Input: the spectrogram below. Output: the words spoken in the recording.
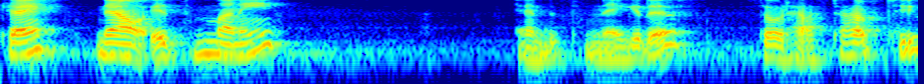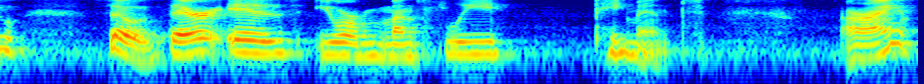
Okay, now it's money and it's negative, so it has to have 2. So there is your monthly payment. All right?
